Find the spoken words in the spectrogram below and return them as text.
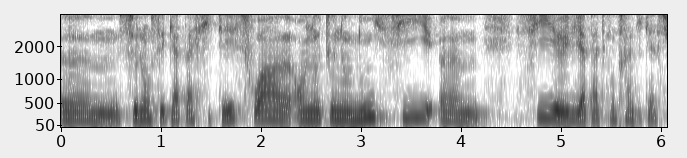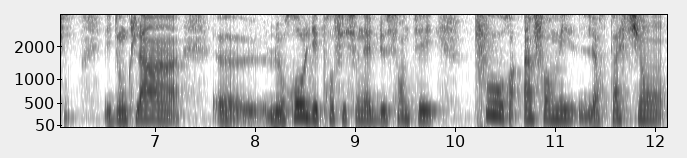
euh, selon ses capacités, soit en autonomie si si il n'y a pas de contre-indication. Et donc là, le rôle des professionnels de santé pour informer leurs patients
